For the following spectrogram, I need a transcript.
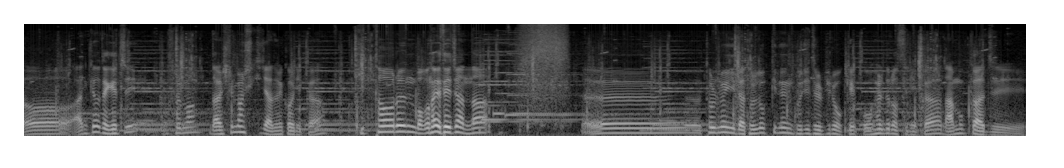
어안 껴도 되겠지? 설마? 날 실망시키지 않을 거니까. 깃털은 먹어놔야 되지 않나? 어, 돌멩이다. 돌도끼는 굳이 들 필요 없겠고. 활 들었으니까. 나무까지.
